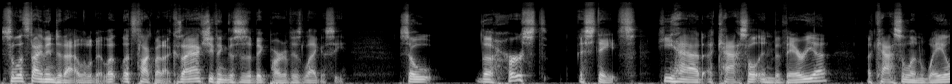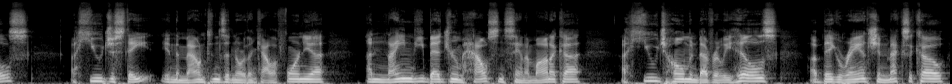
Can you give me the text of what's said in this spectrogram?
So let's dive into that a little bit. Let, us talk about that because I actually think this is a big part of his legacy. So, the Hearst estates, he had a castle in Bavaria, a castle in Wales, a huge estate in the mountains of Northern California, a 90 bedroom house in Santa Monica, a huge home in Beverly Hills, a big ranch in Mexico,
